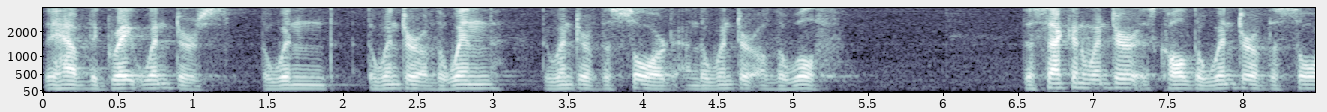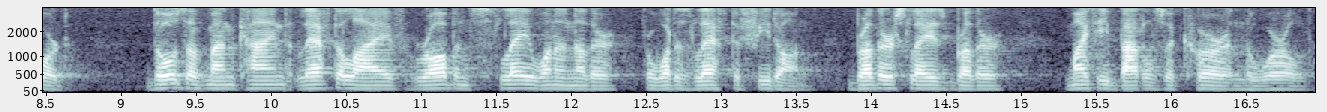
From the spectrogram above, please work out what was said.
They have the great winters, the, wind, the winter of the wind, the winter of the sword, and the winter of the wolf. The second winter is called the winter of the sword. Those of mankind left alive rob and slay one another for what is left to feed on. Brother slays brother, mighty battles occur in the world.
